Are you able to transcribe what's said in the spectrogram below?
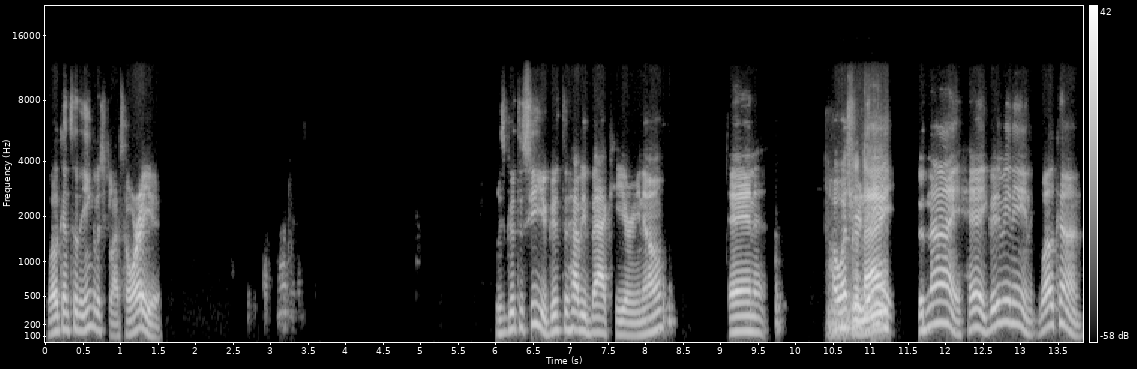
Welcome to the English class. How are you? It's good to see you. Good to have you back here, you know? And how was your Good day? night. Good night. Hey, good evening. Welcome.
